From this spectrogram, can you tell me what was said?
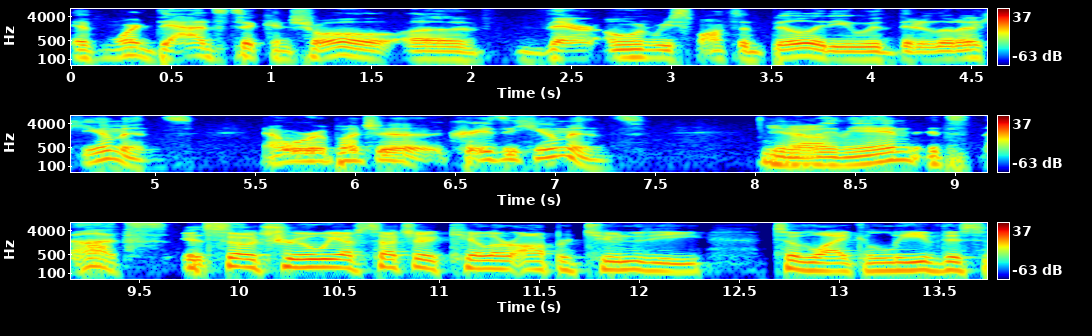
if more dads took control of their own responsibility with their little humans. Now we're a bunch of crazy humans. You know what I mean? It's nuts. It's so true. We have such a killer opportunity to like leave this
